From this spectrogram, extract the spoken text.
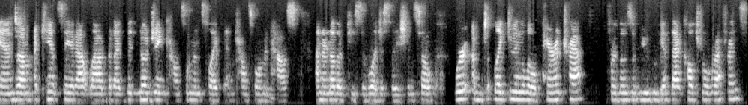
And um, I can't say it out loud, but I've been nudging Councilman Slife and Councilwoman Howse on another piece of legislation. So we're I'm like doing a little parent trap for those of you who get that cultural reference.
